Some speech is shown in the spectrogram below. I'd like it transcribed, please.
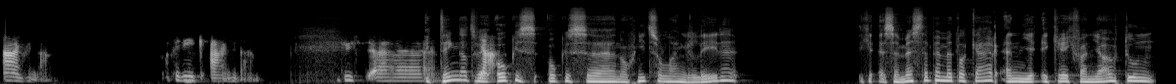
aangenaam. Dat vind ik aangenaam. Dus, eh, Ik denk dat wij ja. ook eens, ook eens eh, nog niet zo lang geleden ge-sms'd hebben met elkaar en je, ik kreeg van jou toen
